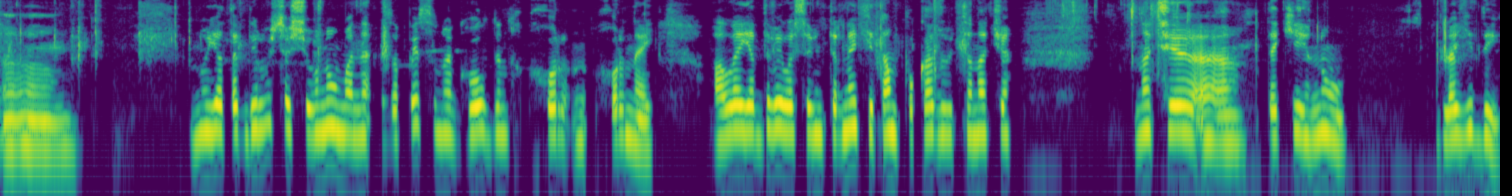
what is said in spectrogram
Е, ну, я так дивлюся, що воно в мене записано як Golden Hor- Horney. Але я дивилася в інтернеті, там показуються, наче, наче е, такі, ну, для їди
